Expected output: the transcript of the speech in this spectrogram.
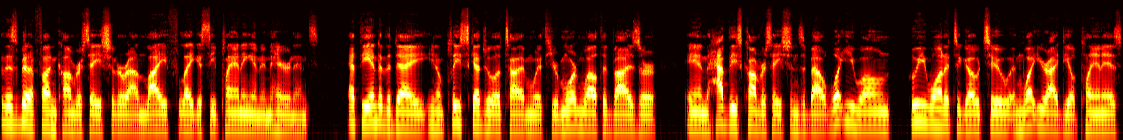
this has been a fun conversation around life, legacy planning, and inheritance. At the end of the day, you know, please schedule a time with your Morton Wealth advisor and have these conversations about what you own, who you want it to go to, and what your ideal plan is.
